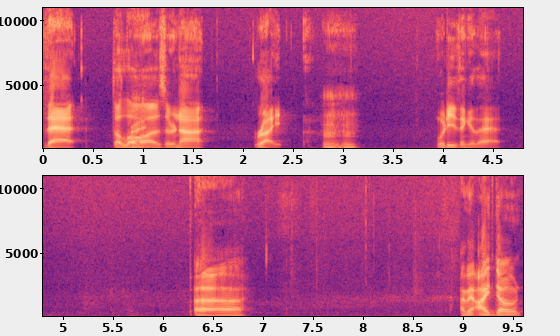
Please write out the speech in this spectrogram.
that the Right. laws are not right mm-hmm. what do you think of that Uh, I mean, I don't,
